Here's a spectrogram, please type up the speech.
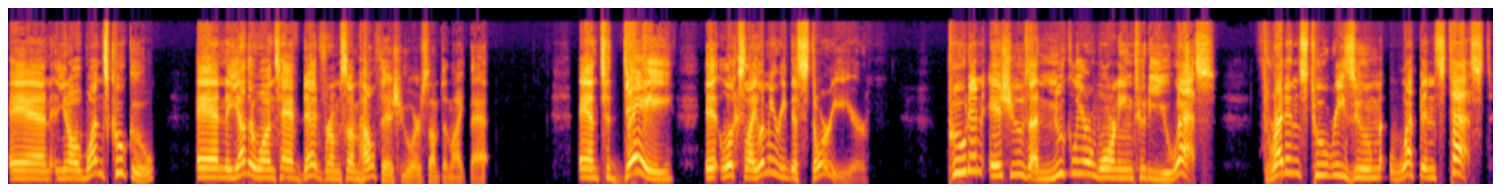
And you know, one's cuckoo and the other ones have dead from some health issue or something like that. And today, it looks like, let me read this story here. Putin issues a nuclear warning to the US, threatens to resume weapons test.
